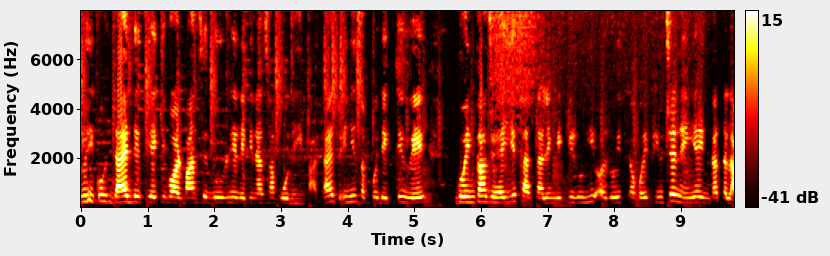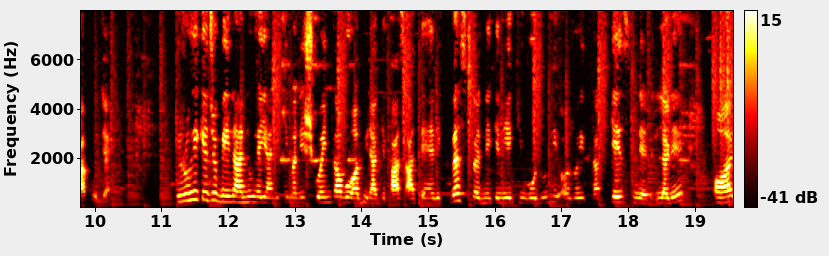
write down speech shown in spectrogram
रूही को हिदायत देती है कि वो अरमान से दूर रहे, लेकिन ऐसा हो नहीं पाता है। तो इन्हीं सबको देखते हुए गोइनका जो है, ये फैसला लेंगे कि रूही और रोहित का कोई फ्यूचर नहीं है, इनका तलाक हो जाए। रूही के जो बेनानू है, यानी कि मनीष गोइन का, वो अभिरा के पास आते हैं रिक्वेस्ट करने के लिए कि वो रूही और रोहित का केस लड़े और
